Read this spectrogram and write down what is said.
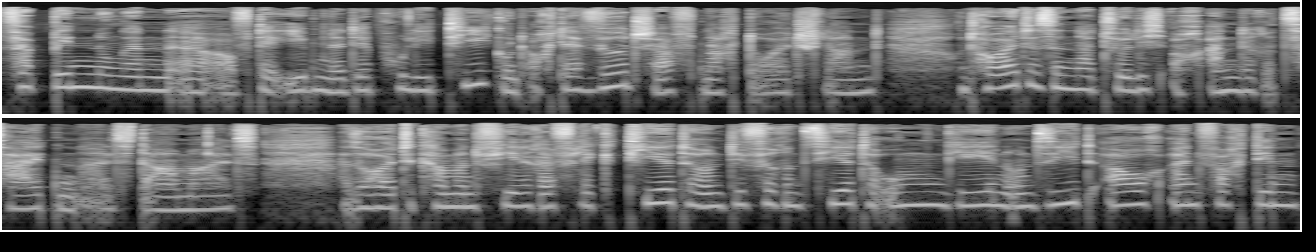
Verbindungen äh, auf der Ebene der Politik und auch der Wirtschaft nach Deutschland. Und heute sind natürlich auch andere Zeiten als damals. Also heute kann man viel reflektierter und differenzierter umgehen und sieht auch einfach den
